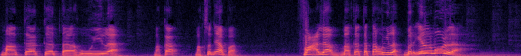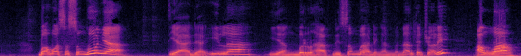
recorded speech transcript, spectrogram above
maka ketahuilah. Maka maksudnya apa? Fa'lam maka ketahuilah berilmulah bahwa sesungguhnya tiada ilah yang berhak disembah dengan benar kecuali Allah. Allah.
